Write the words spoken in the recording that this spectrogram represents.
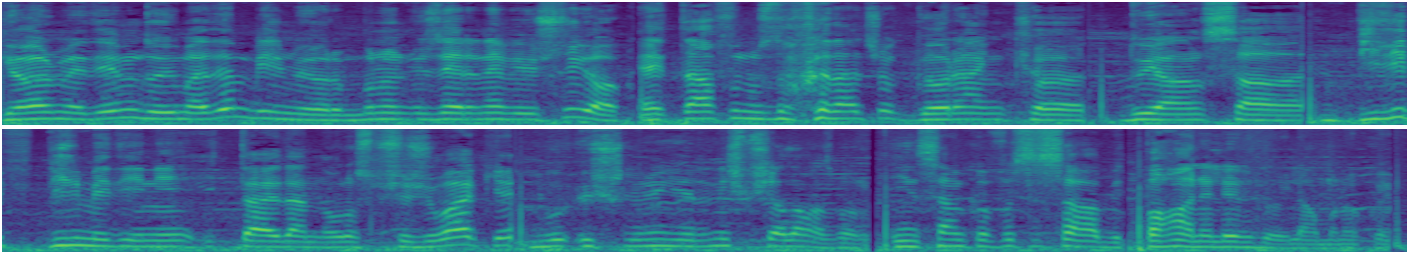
Görmedim, duymadım, bilmiyorum. Bunun üzerine bir üçlü yok. Etrafımızda o kadar çok gören kör, duyan sağ, bilip bilmediğini iddia eden orospu çocuğu var ki bu üçlünün yerini hiçbir şey alamaz baba. İnsan kafası sabit. Bahaneleri de öyle amına koyayım.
